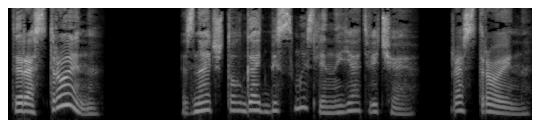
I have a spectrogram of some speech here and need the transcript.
«Ты расстроена?» Знать, что лгать бессмысленно, я отвечаю. Расстроена.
